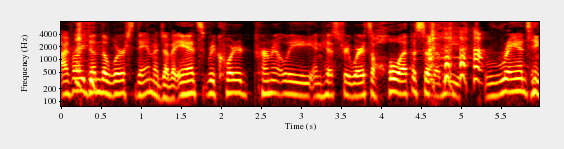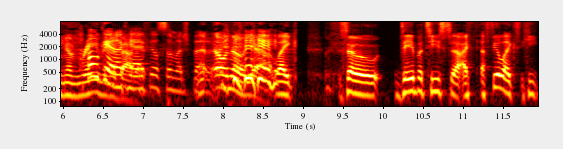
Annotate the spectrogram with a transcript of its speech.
I've already done the worst damage of it, and it's recorded permanently in history, where it's a whole episode of me ranting and raving Okay, about okay, it. I feel so much better. Oh no, yeah, like so. Dave Batista, I, I feel like he,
